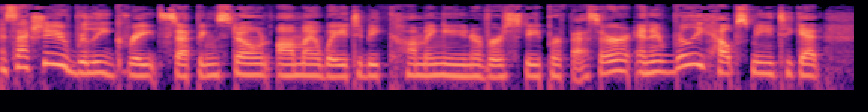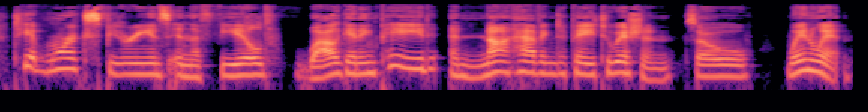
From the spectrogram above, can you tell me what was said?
It's actually a really great stepping stone on my way to becoming a university professor, and it really helps me to get to get more experience in the field while getting paid and not having to pay tuition. So, win-win.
